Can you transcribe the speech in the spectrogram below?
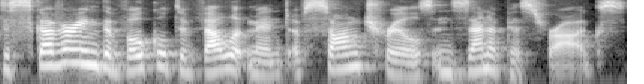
discovering the vocal development of song trills in Xenopus frogs.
